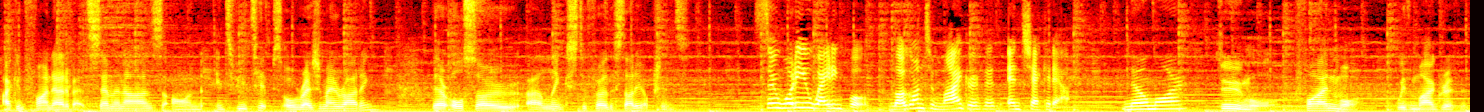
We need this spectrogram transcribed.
I can find out about seminars on interview tips or resume writing. There are also uh, links to further study options. So what are you waiting for? Log on to My Griffith and check it out. Know more? Do more. Find more with My Griffith.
